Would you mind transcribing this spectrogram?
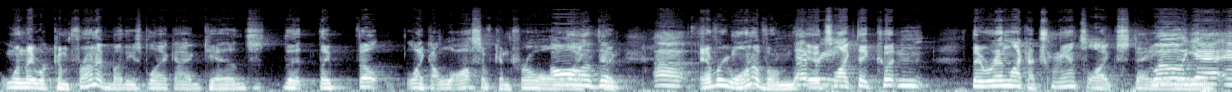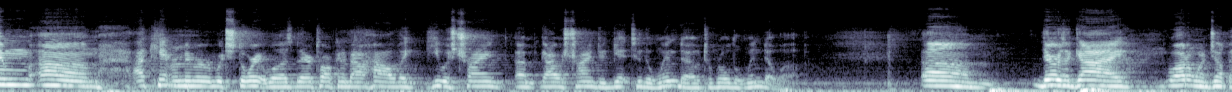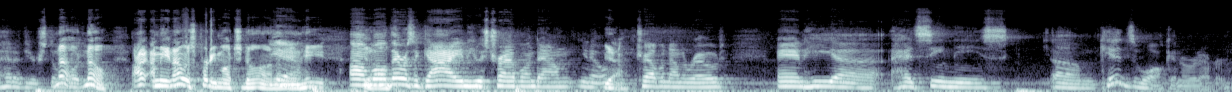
when they were confronted by these black-eyed kids, that they felt like a loss of control. all like of them. they- uh, every one of them. Every- it's like they couldn't. They were in like a trance-like state. Well, or- yeah, and um, I can't remember which story it was, but they were talking about how they, he was trying, a um, guy was trying to get to the window to roll the window up. Um, there was a guy. Well, I don't want to jump ahead of your story. No, no. I, I mean, I was pretty much done. Yeah. I mean, he. Um, well, know, there was a guy, and he was traveling down, you know, Yeah. traveling down the road, and he uh, had seen these um, kids walking or whatever.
